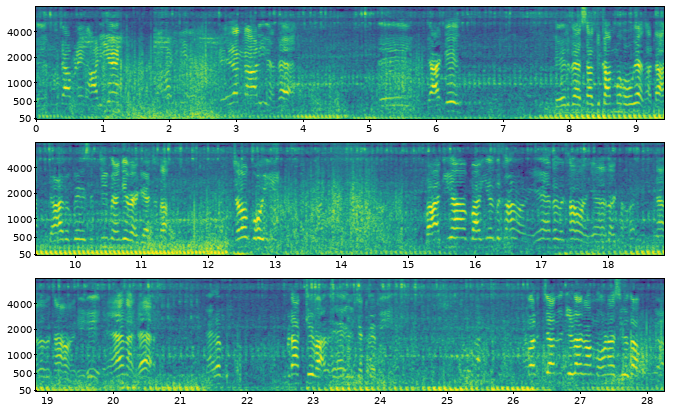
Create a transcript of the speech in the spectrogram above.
ਤੇ ਮੁੰਡਾ ਆਪਣੇ ਨਾਲ ਹੀ ਹੈ। ਇਹਦਾ ਨਾਲ ਹੀ ਰਹਿੰਦਾ ਤੇ ਜਾ ਕੇ ਫੇਰ ਵੈਸਾ ਅੱਜ ਕੰਮ ਹੋ ਗਿਆ ਸਾਡਾ। 4 ਰੁਪਏ ਸੱਚੀ ਮਹਿੰਗੇ ਪੈ ਗਏ ਅੱਜ ਤਾਂ। ਚਲੋ ਕੋਈ ਬਾਜੀਆਂ ਬਾਜੀਆਂ ਦਿਖਾਵਾਂਗੇ, ਐ ਤਾਂ ਦਿਖਾਵਾਂਗੇ, ਐ ਤਾਂ ਦਿਖਾਵਾਂਗੇ, ਐ ਤਾਂ ਦਿਖਾਵਾਂਗੇ। ਐ ਨਾ ਕਹਿ ਐ ਤਾਂ ਪੜਾਕੇ ਵਾਲੇ ਐ ਚੱਕਰ ਨਹੀਂ ਪਰ ਚੱਲ ਜਿਹੜਾ ਕੰਮ ਹੋਣਾ ਸੀ ਉਹਦਾ ਹੋ ਗਿਆ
